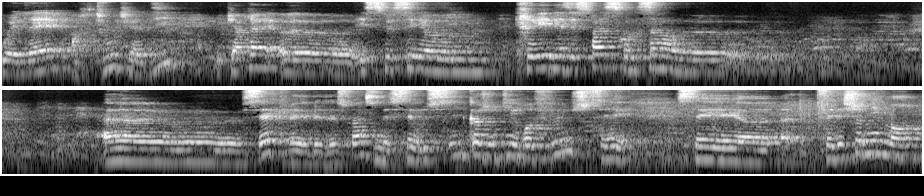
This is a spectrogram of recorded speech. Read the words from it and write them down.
où elle est, partout, tu as dit. Et puis après, euh, est-ce que c'est euh, créer des espaces comme ça euh, Euh, c'est créer des espaces, mais c'est aussi, quand je dis refuge, c'est, c'est, euh, des cheminements.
